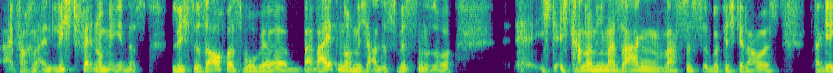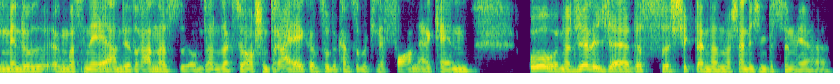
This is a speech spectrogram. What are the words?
einfach ein Lichtphänomen ist. Licht ist auch was, wo wir bei weitem noch nicht alles wissen. So. Äh, ich, ich kann noch nie mal sagen, was es wirklich genau ist. Dagegen, wenn du irgendwas näher an dir dran hast und dann sagst du auch schon Dreieck und so, du kannst da wirklich eine Form erkennen Oh, natürlich, äh, das schickt dann dann wahrscheinlich ein bisschen mehr.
